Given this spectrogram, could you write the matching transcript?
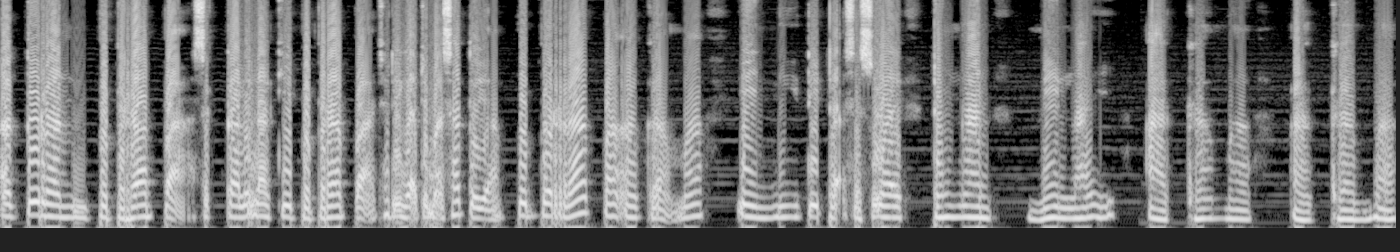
aturan beberapa sekali lagi beberapa jadi nggak cuma satu ya beberapa agama ini tidak sesuai dengan nilai agama agama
